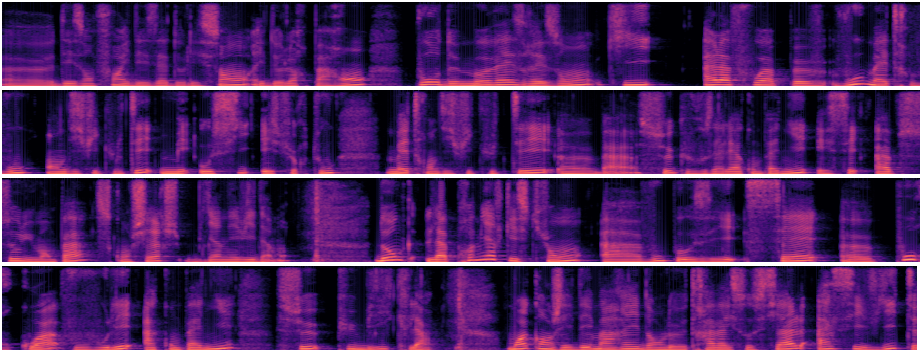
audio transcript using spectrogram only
des enfants et des adolescents et de leurs parents pour de mauvaises raisons qui à la fois peuvent vous mettre, vous, en difficulté, mais aussi et surtout mettre en difficulté euh, bah, ceux que vous allez accompagner. Et c'est absolument pas ce qu'on cherche, bien évidemment. Donc, la première question à vous poser, c'est euh, pourquoi vous voulez accompagner ce public-là? Moi, quand j'ai démarré dans le travail social, assez vite,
